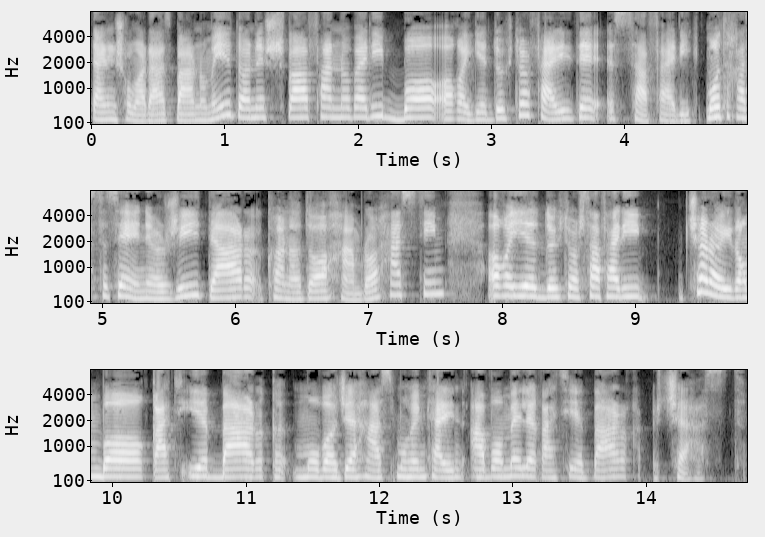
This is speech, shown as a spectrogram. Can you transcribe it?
در این شماره از برنامه دانش و فناوری با آقای دکتر فرید سفری متخصص انرژی در کانادا همراه هستیم. آقای دکتر سفری چرا ایران با قطعی برق مواجه هست؟ مهمترین عوامل قطعی برق چه هست؟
